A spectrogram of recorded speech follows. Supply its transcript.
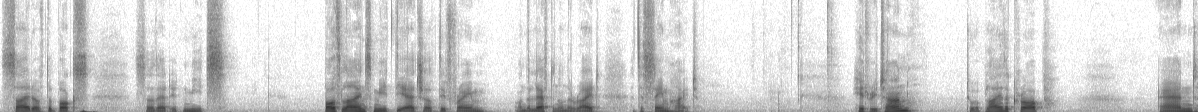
side of the box so that it meets both lines meet the edge of the frame on the left and on the right at the same height. Hit return to apply the crop and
